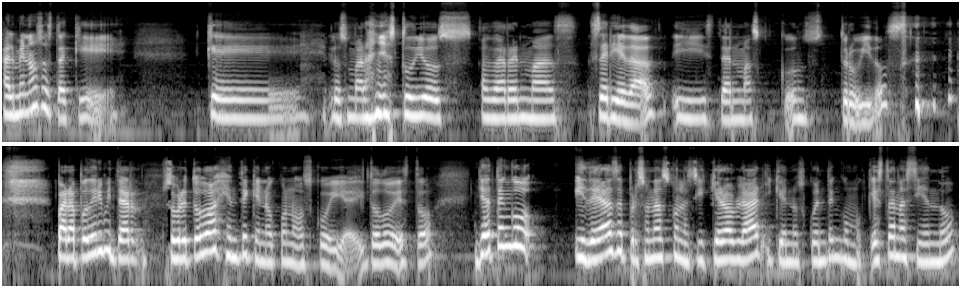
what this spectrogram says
Al menos hasta que que los Maraña Studios agarren más seriedad y estén más construidos para poder invitar sobre todo a gente que no conozco y, y, todo esto. Ya tengo ideas de personas con las que quiero hablar y que nos cuenten como qué están haciendo,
